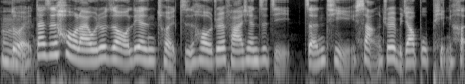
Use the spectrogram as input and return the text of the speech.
嗯、对，但是后来我就只有练腿之后，就会发现自己整体上就会比较不平衡，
